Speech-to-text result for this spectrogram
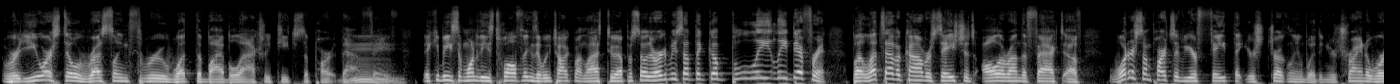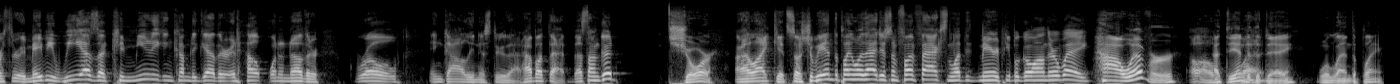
where you are still wrestling through what the Bible actually teaches apart that hmm. faith. It could be some one of these 12 things that we talked about in the last two episodes, or it could be something completely different. But let's have a conversation all around the fact of what are some parts of your faith that you're struggling with and you're trying to work through. And maybe we as a community can come together and help one another grow in godliness through that. How about that? That sound good? Sure. I like it. So should we end the plane with that? Just some fun facts and let the married people go on their way. However, Uh-oh, at the end of the day, we'll land the plane.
